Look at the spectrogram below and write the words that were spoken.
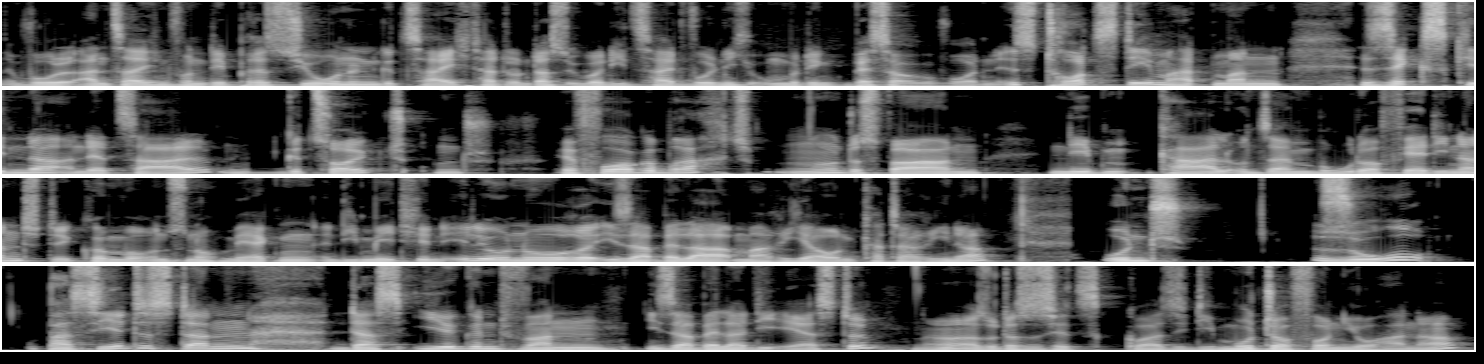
wohl Anzeichen von Depressionen gezeigt hat und das über die Zeit wohl nicht unbedingt besser geworden ist. Trotzdem hat man sechs Kinder an der Zahl gezeugt und hervorgebracht. Das waren neben Karl und seinem Bruder Ferdinand, den können wir uns noch merken, die Mädchen Eleonore, Isabella, Maria und Katharina. Und so passiert es dann, dass irgendwann Isabella die Erste, ja, also das ist jetzt quasi die Mutter von Johanna,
